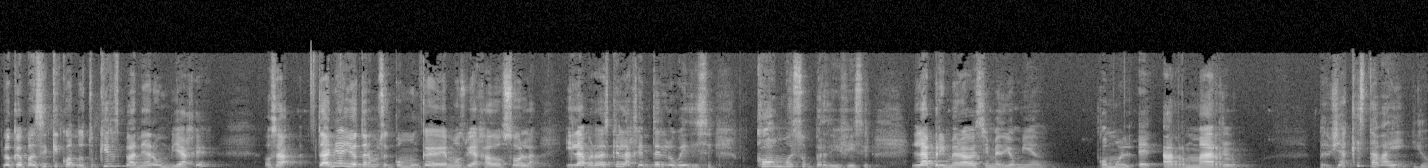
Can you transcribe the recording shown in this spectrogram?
Lo que pasa es que cuando tú quieres planear un viaje, o sea, Tania y yo tenemos en común que hemos viajado sola. Y la verdad es que la gente lo ve y dice, ¿cómo es súper difícil? La primera vez sí me dio miedo, como el armarlo pero ya que estaba ahí, yo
